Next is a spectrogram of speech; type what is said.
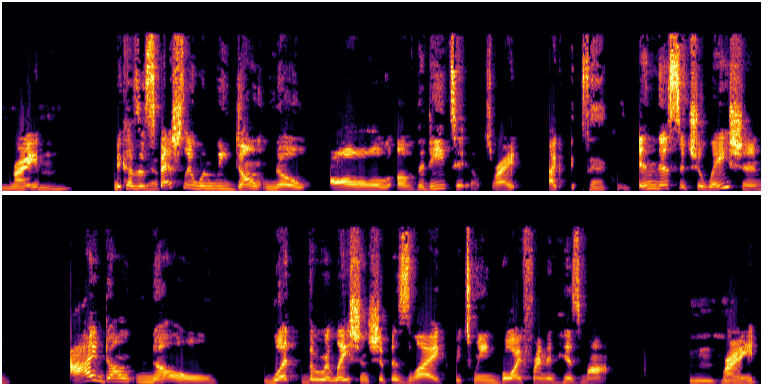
Mm-hmm. Right? Because yep. especially when we don't know all of the details, right? Like exactly. In this situation, I don't know what the relationship is like between boyfriend and his mom. Mm-hmm. Right?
